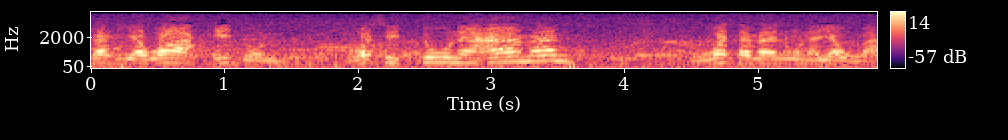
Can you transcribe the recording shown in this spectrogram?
فهي واحد وستون عاما وثمانون يوما.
